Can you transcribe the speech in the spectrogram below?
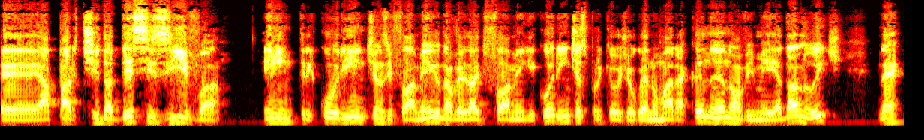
é, a partida decisiva entre Corinthians e Flamengo, na verdade Flamengo e Corinthians, porque o jogo é no Maracanã, nove e meia da noite, né?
